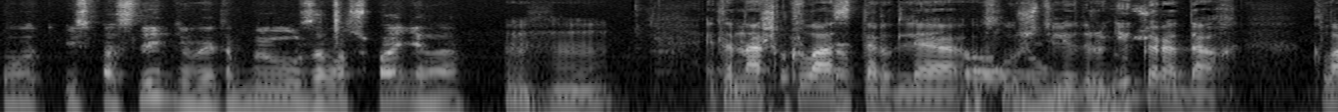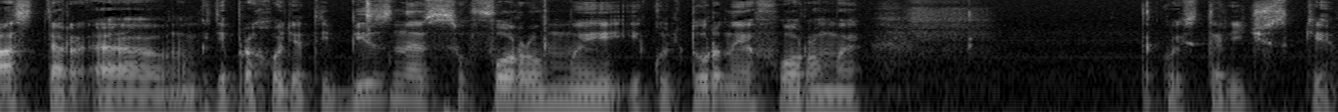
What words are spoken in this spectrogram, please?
Вот из последнего это был завод Шпагина. Угу. Это наш кластер для слушателей в других городах. Кластер, э, где проходят и бизнес, форумы, и культурные форумы. Такой исторический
